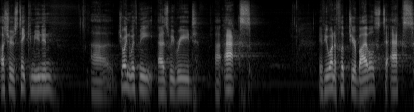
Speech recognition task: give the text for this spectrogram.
ushers take communion, uh, join with me as we read uh, Acts. If you want to flip to your Bibles to Acts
